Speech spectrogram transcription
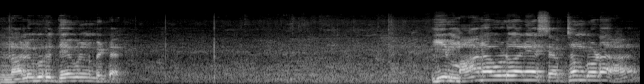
నలుగురు దేవుళ్ళని పెట్టారు. ఈ మానవుడు అనే శబ్దం కూడా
